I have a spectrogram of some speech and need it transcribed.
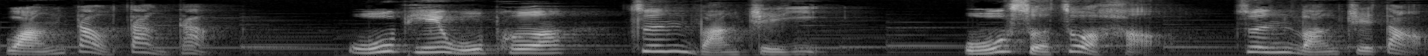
王道荡荡；无偏无颇，尊王之意。”无所作好，尊王之道；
